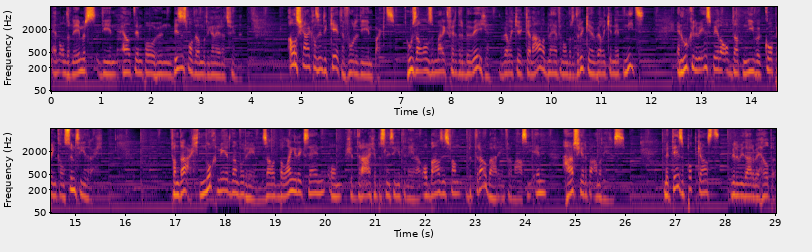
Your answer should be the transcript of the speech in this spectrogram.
en ondernemers die in tempo hun businessmodel moeten gaan heruitvinden. Alle schakels in de keten voelen die impact. Hoe zal onze markt verder bewegen? Welke kanalen blijven onder druk en welke net niet? En hoe kunnen we inspelen op dat nieuwe koop- en consumptiegedrag? Vandaag, nog meer dan voorheen, zal het belangrijk zijn om gedragen beslissingen te nemen op basis van betrouwbare informatie en haarscherpe analyses. Met deze podcast willen we daarbij helpen.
